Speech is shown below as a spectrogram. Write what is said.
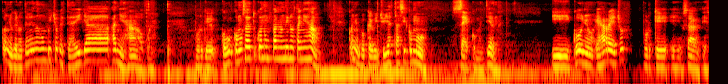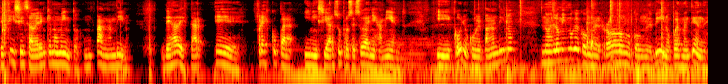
coño, que no te vendan un bicho que esté ahí ya añejado, pues. Porque, ¿cómo, cómo sabes tú cuando un pan andino está añejado? Coño, porque el bicho ya está así como seco, ¿me entiendes? Y, coño, es arrecho porque, eh, o sea, es difícil saber en qué momento un pan andino deja de estar eh, fresco para iniciar su proceso de añejamiento. Y coño, con el pan andino no es lo mismo que con el ron o con el vino, pues, ¿me entiendes?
